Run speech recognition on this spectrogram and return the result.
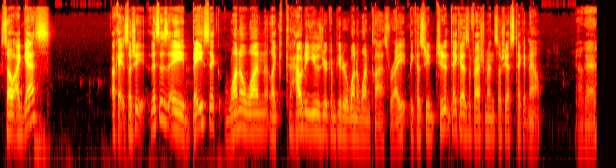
So I guess. Okay, so she. This is a basic 101, like how to use your computer 101 class, right? Because she she didn't take it as a freshman, so she has to take it now. Okay.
